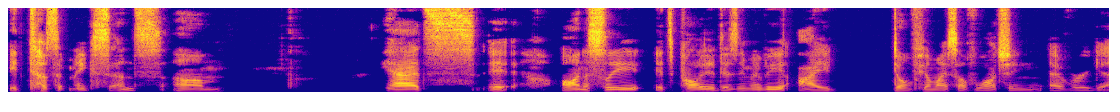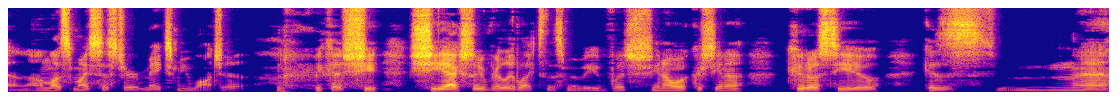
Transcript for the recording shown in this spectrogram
it doesn't make sense. Um, yeah, it's it. Honestly, it's probably a Disney movie I don't feel myself watching ever again, unless my sister makes me watch it. because she she actually really liked this movie, which you know what, Christina, kudos to you, because nah,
